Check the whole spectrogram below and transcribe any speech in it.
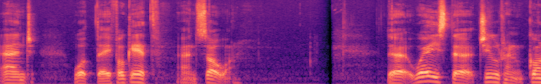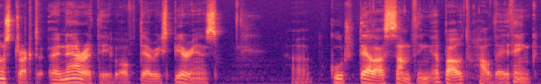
and what they forget, and so on. The ways the children construct a narrative of their experience uh, could tell us something about how they think.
